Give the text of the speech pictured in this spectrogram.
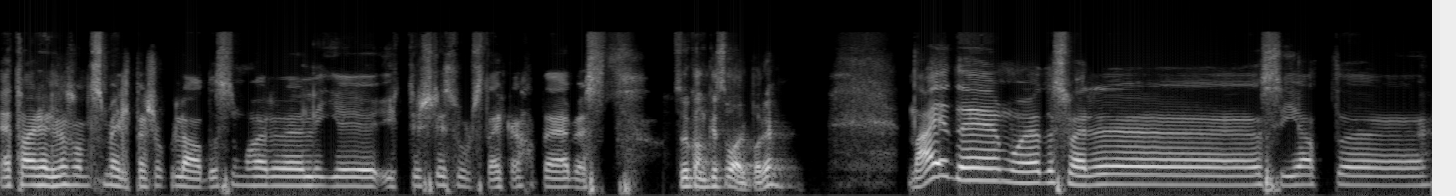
Jeg tar heller en sånn smelta sjokolade som har eh, ligget ytterst i solsteika. Det er best. Så du kan ikke svare på det? Nei, det må jeg dessverre eh, si at uh,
